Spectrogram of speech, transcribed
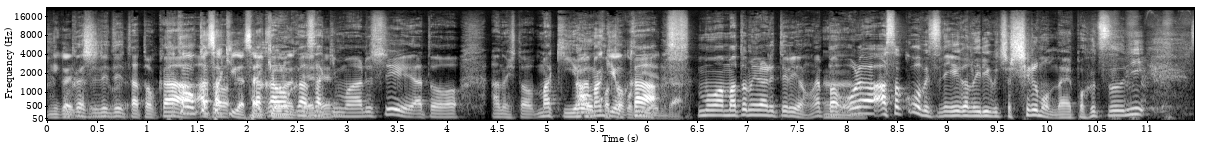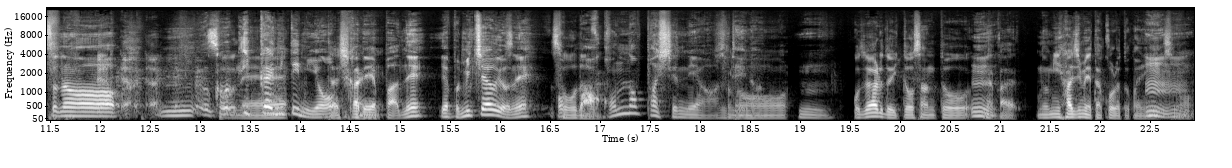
昔出てたとか高岡早紀が最強なんだよね。高岡早紀もあるしあとあの人牧陽子子とかもうまとめられてるやん。やっぱ俺はあそこを別に映画の入り口を知るもんな。やっぱ普通にその一回見てみよう。と確かでやっぱね。やっぱ見ちゃうよね。そうだ。あこんなおっぱいしてんねやみそたいな。のうん。オズワルド伊藤さんとうん。なんか飲み始めた頃とかに、その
